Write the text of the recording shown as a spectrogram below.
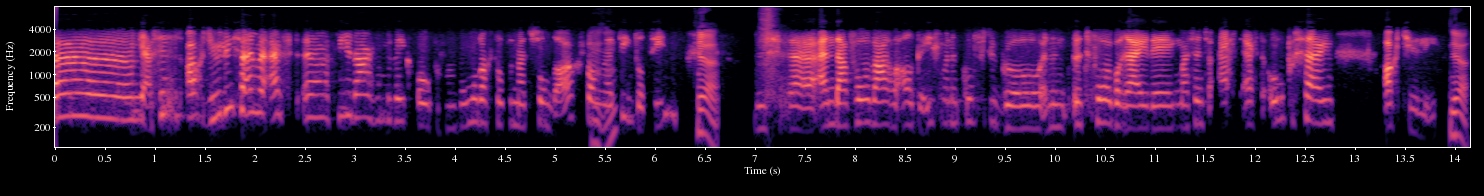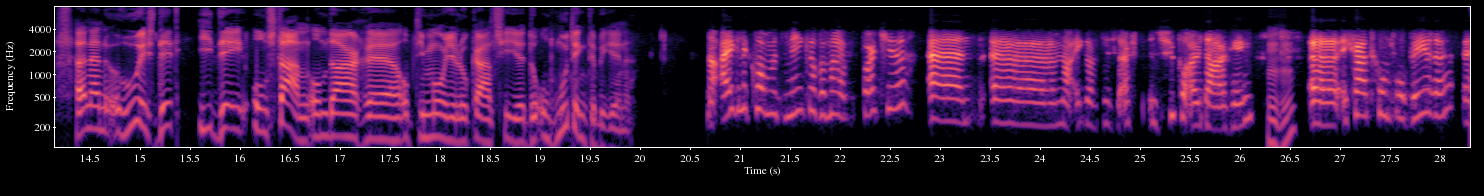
Uh, ja, sinds 8 juli zijn we echt uh, vier dagen in de week open. Van donderdag tot en met zondag. Van mm -hmm. 10 tot 10. Ja. Dus, uh, en daarvoor waren we al bezig met een coffee to go en een, het voorbereiding. Maar sinds we echt, echt open zijn, 8 juli. Ja, en, en hoe is dit idee ontstaan om daar op die mooie locatie de ontmoeting te beginnen? Nou, eigenlijk kwam het in één keer bij mij op het padje. En uh, nou, ik dacht, dit is echt een super uitdaging. Mm -hmm. uh, ik ga het gewoon proberen. Uh,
